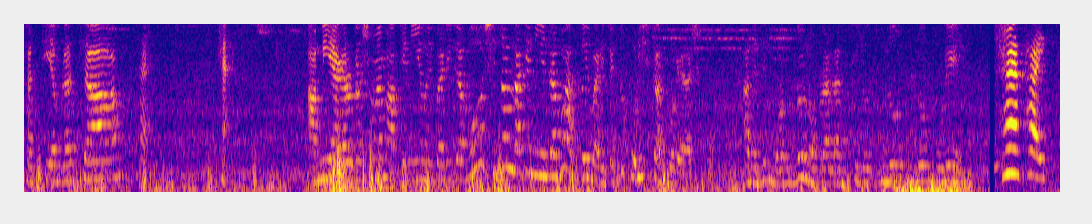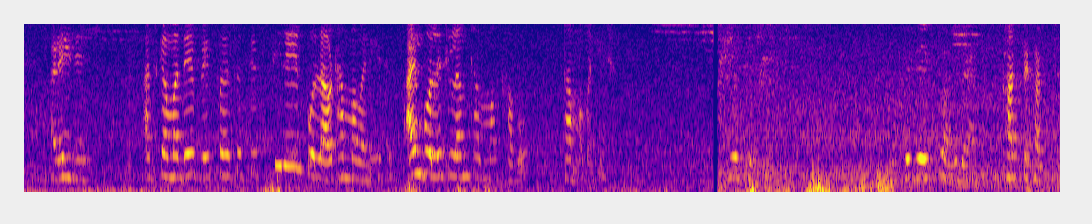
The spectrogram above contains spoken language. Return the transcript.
খাচ্ছি আমরা চা। হ্যাঁ। হ্যাঁ। আমি এগারোটার সময় মাকে নিয়ে ওই বাড়ি যাব শীতলদাকে নিয়ে যাব আজকে ওই বাড়িটা একটু পরিষ্কার করে আসব। আগের দিন বড্ড নোংরা লাগছিল ধুলো ধুলো পড়ে। হ্যাঁ খাই। আর এই যে আজকে আমাদের ব্রেকফাস্ট হচ্ছে চিড়ের পোলাও ঠাম্মা বানিয়েছে। আমি বলেছিলাম ঠাম্মা খাব ঠাম্মা বানিয়েছে। খাচ্ছে খাচ্ছে।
